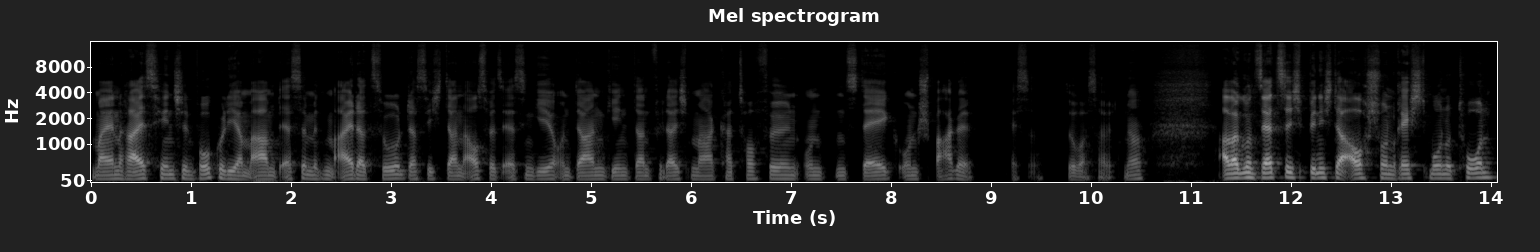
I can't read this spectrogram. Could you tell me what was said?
mein Reis, Hähnchen, Brokkoli am Abend esse mit einem Ei dazu, dass ich dann auswärts essen gehe und dann gehend dann vielleicht mal Kartoffeln und ein Steak und Spargel esse. Sowas halt, ne? Aber grundsätzlich bin ich da auch schon recht monoton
